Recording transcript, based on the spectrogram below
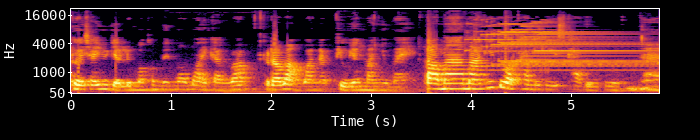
เคยใช้อยู่อย่าลืมมาคอมเมนต์มอมอยกันว่า ระหว่างวันผิวยังมันอยู่ไหมต่อมามาที่ตัวคามิดิสค่ะคุณคุณอ่า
